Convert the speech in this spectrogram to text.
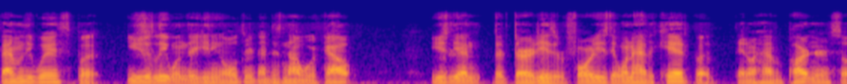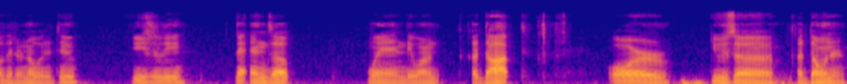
family with, but usually when they're getting older, that does not work out. Usually in their 30s or 40s, they want to have a kid, but they don't have a partner, so they don't know what to do. Usually that ends up when they want to adopt or use a, a donor.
